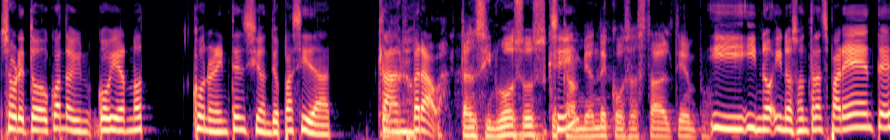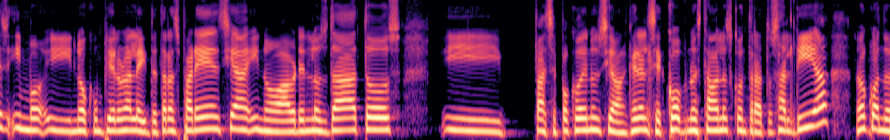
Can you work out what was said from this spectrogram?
sobre todo cuando hay un gobierno con una intención de opacidad tan brava. Tan sinuosos que cambian de cosas todo el tiempo. Y, y, no, y no son transparentes y, y no cumplieron la ley de transparencia y no abren los datos y hace poco denunciaban que en el SECOP no estaban los contratos al día, ¿no? Cuando,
